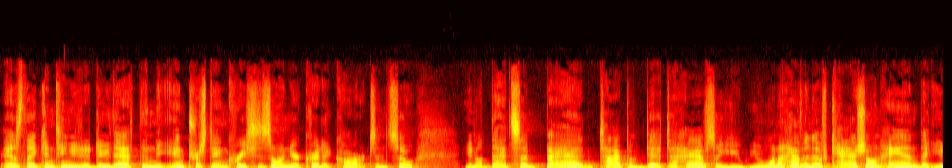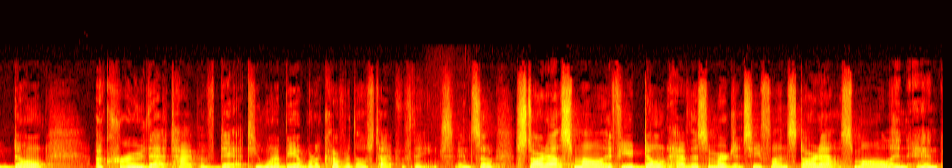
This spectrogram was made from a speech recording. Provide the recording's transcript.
As they continue to do that, then the interest increases on your credit cards. And so, you know, that's a bad type of debt to have. So, you, you want to have enough cash on hand that you don't accrue that type of debt. You want to be able to cover those type of things. And so start out small. If you don't have this emergency fund, start out small and and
